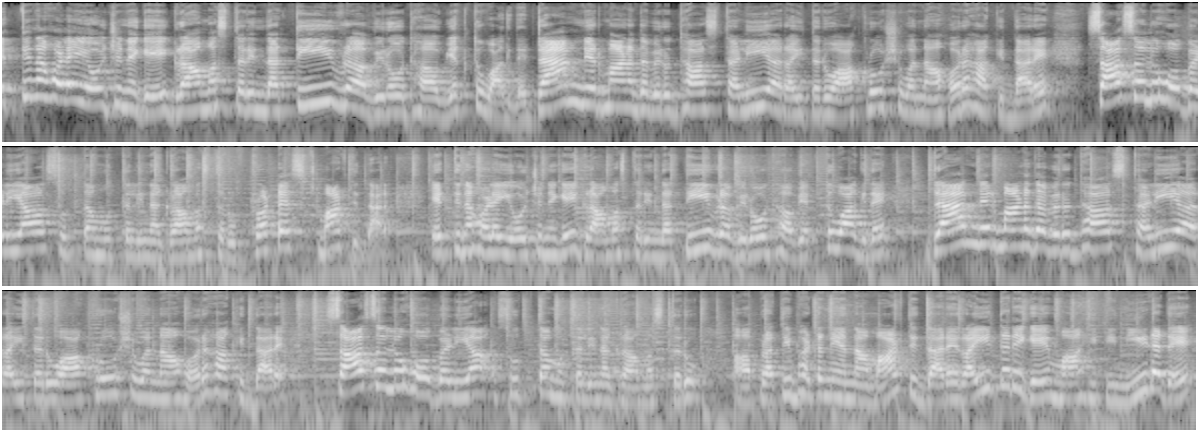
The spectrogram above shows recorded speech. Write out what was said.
ಎತ್ತಿನಹೊಳೆ ಯೋಜನೆಗೆ ಗ್ರಾಮಸ್ಥರಿಂದ ತೀವ್ರ ವಿರೋಧ ವ್ಯಕ್ತವಾಗಿದೆ. ಡ್ಯಾಂ ನಿರ್ಮಾಣದ ವಿರುದ್ಧ ಸ್ಥಳೀಯ ರೈತರು ಆಕ್ರೋಶವನ್ನ ಹೊರಹಾಕಿದ್ದಾರೆ. ಸಾಸಲು ಹೋಬಳಿಯ ಸುತ್ತಮುತ್ತಲಿನ ಗ್ರಾಮಸ್ಥರು ಪ್ರೊಟೆಸ್ಟ್ ಮಾಡ್ತಿದ್ದಾರೆ. ಎತ್ತಿನಹೊಳೆ ಯೋಜನೆಗೆ ಗ್ರಾಮಸ್ಥರಿಂದ ತೀವ್ರ ವಿರೋಧ ವ್ಯಕ್ತವಾಗಿದೆ. ಡ್ಯಾಂ ನಿರ್ಮಾಣದ ವಿರುದ್ಧ ಸ್ಥಳೀಯ ರೈತರು ಆಕ್ರೋಶವನ್ನ ಹೊರಹಾಕಿದ್ದಾರೆ. ಸಾಸಲು ಹೋಬಳಿಯ ಸುತ್ತಮುತ್ತಲಿನ ಗ್ರಾಮಸ್ಥರು ಪ್ರತಿಭಟನೆಯನ್ನ ಮಾಡ್ತಿದ್ದಾರೆ. ರೈತರಿಗೆ ಮಾಹಿತಿ ನೀಡದೆ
